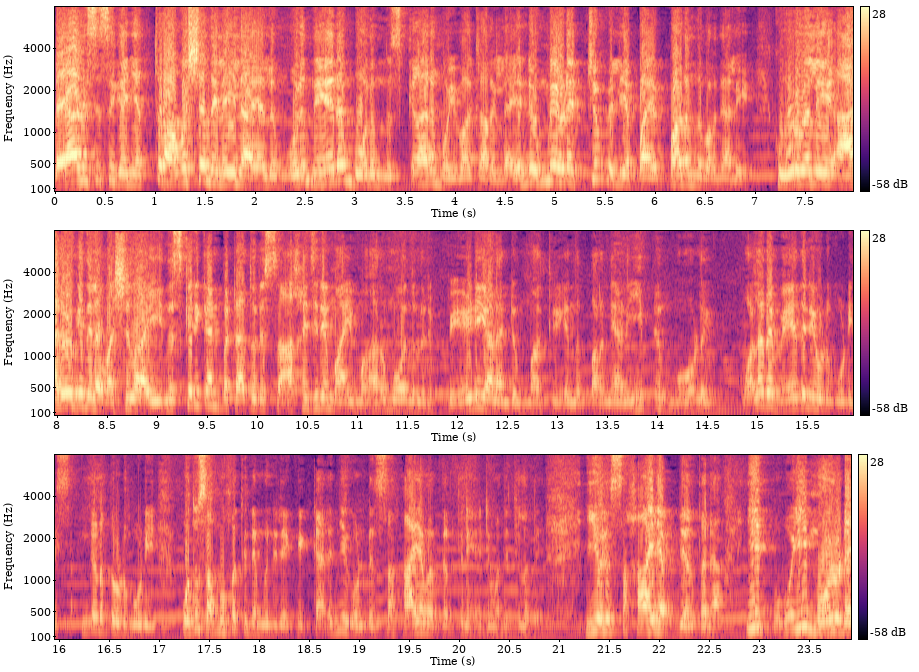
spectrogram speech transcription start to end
ഡയാലിസിസ് കഴിഞ്ഞ് എത്ര അവശ നിലയിലായാലും ഒരു നേരം പോലും നിസ്കാരം ഒഴിവാക്കാറില്ല. എന്റെ ഉമ്മയുടെ ഏറ്റവും വലിയ ഭയപ്പാടെന്ന് പറഞ്ഞാൽ കൂടുതൽ ആരോഗ്യനില വഷളായി നിസ്കരിക്കാൻ പറ്റാത്ത ഒരു സാഹചര്യമായി മാറുമോ എന്നുള്ളൊരു പേടിയാണ് എന്റെ ഉമ്മക്ക് എന്ന് പറഞ്ഞാണ് ഈ മോൾ വളരെ വേദനയോടുകൂടി സങ്കടത്തോടുകൂടി പൊതുസമൂഹത്തിന്റെ മുന്നിലേക്ക് കരഞ്ഞുകൊണ്ട് സഹായം അഭ്യർത്ഥനയായിട്ട് വന്നിട്ടുള്ളത് ഈ ഒരു സഹായ അഭ്യർത്ഥന ഈ ഈ മോളുടെ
